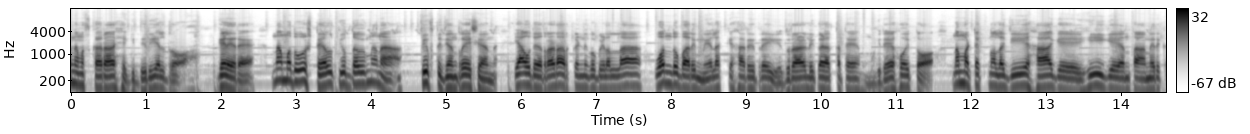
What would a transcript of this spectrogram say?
ನಮಸ್ಕಾರ. ಹೇಗಿದ್ದೀರಿ ಎಲ್ರು? ಗೆಳೆಯರೆ, ನಮ್ಮದು ಸ್ಟೆಲ್ತ್ ಯುದ್ಧ ವಿಮಾನ ಫಿಫ್ತ್ ಜನರೇಷನ್ ಯಾವುದೇ ರಡಾರ್ ಕಣ್ಣಿಗೂ ಬೀಳಲ್ಲ. ಒಂದು ಬಾರಿ ಮೇಲಕ್ಕೆ ಹಾರಿದ್ರೆ ಎದುರಾಳಿಗಳ ಕತೆ ಮುಗಿದೇ ಹೋಯ್ತು. ನಮ್ಮ ಟೆಕ್ನಾಲಜಿ ಹಾಗೆ ಹೀಗೆ ಅಂತ ಅಮೆರಿಕ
